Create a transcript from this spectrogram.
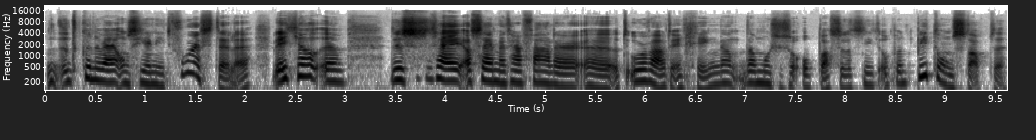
dat kunnen wij ons hier niet voorstellen. Weet je wel? ehm, dus zij, als zij met haar vader eh, het oerwoud inging, dan, dan moesten ze oppassen dat ze niet op een python stapte.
